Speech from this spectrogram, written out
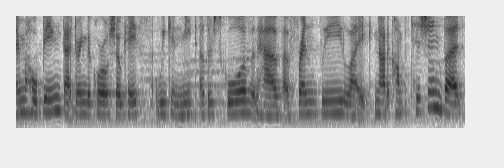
I'm hoping that during the choral showcase we can meet other schools and have a friendly, like not a competition, but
